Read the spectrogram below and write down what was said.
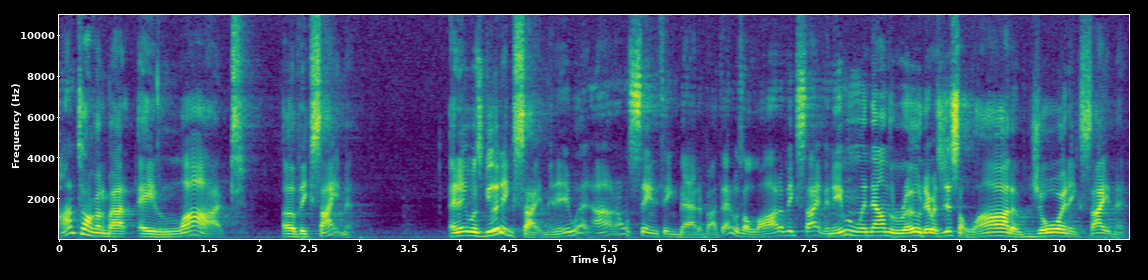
I'm talking about a lot of excitement. And it was good excitement. It went, I don't say anything bad about that. It was a lot of excitement. Even when down the road, there was just a lot of joy and excitement.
